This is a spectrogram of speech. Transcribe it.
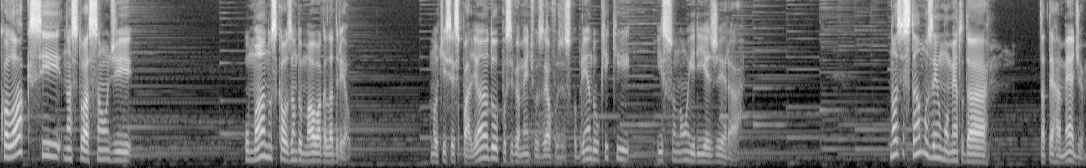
coloque-se na situação de humanos causando mal a Galadriel. Notícia espalhando, possivelmente os elfos descobrindo, o que, que isso não iria gerar. Nós estamos em um momento da, da Terra-média,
